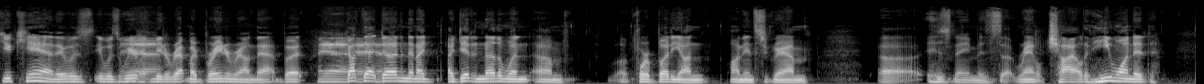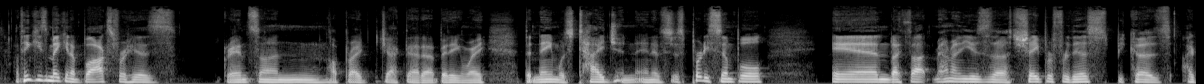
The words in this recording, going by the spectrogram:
you can. It was it was weird Yeah. for me to wrap my brain around that, but Yeah, got yeah, that yeah. done, and then I I did another one um, for a buddy on on Instagram. Uh, his name is uh, Randall Child, and he wanted. I think he's making a box for his grandson. I'll probably jack that up, but anyway, the name was Tygen, and it was just pretty simple. And I thought, man, I'm going to use the shaper for this because I,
